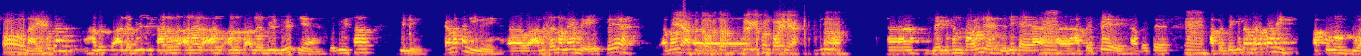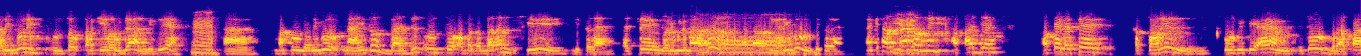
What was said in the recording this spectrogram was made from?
Oh, nah itu kan harus ada duit harus ada harus ada duit duitnya. Jadi misal gini, karena kan gini, uh, ada namanya BEP ya. Apa, iya betul betul. Uh, break even point ya. uh. Uh, point ya. Jadi kayak hmm. uh, HPP, HPP, hmm. HPP kita berapa nih? 42 ribu nih untuk per kilo udang gitu ya. Hmm. Nah, 42 ribu. Nah itu budget untuk obat-obatan segini gitu kan. Let's say 2.500 oh. atau 3 ribu gitu kan. Nah kita harus yeah. ngatur nih apa aja. Oke, okay, let's say klorin 10 ppm itu berapa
